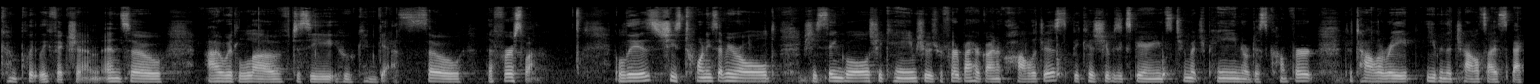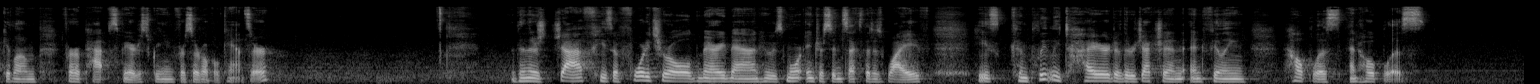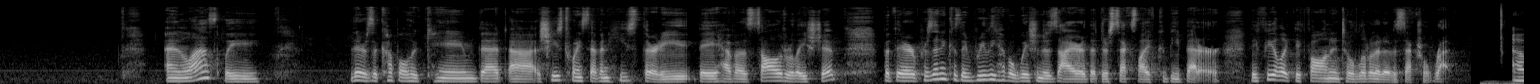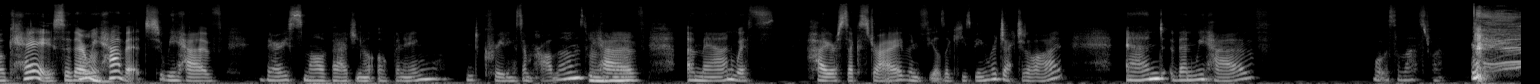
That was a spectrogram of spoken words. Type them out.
completely fiction. And so I would love to see who can guess. So the first one. Liz, she's 27 year old. She's single. She came. She was referred by her gynecologist because she was experiencing too much pain or discomfort to tolerate even the child-sized speculum for a Pap smear to screen for cervical cancer. Then there's Jeff. He's a 42 year old married man who's more interested in sex than his wife. He's completely tired of the rejection and feeling helpless and hopeless. And lastly, there's a couple who came that uh, she's 27, he's 30. They have a solid relationship, but they're presenting because they really have a wish and desire that their sex life could be better. They feel like they've fallen into a little bit of a sexual rut. Okay, so there we have it. We have very small vaginal opening creating some problems. We Mhm. have a man with higher sex drive and feels like he's being rejected a lot. And then we have what was the last one?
